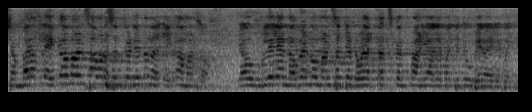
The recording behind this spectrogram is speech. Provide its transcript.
शंभरातल्या एका माणसावर संकट येतं ना एका माणसावर तेव्हा उरलेल्या नव्याण्णव माणसाच्या डोळ्यात टचकन पाणी आले पाहिजे ते उभे राहिले पाहिजे.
